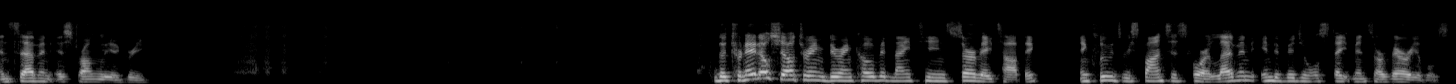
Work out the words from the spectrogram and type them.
and seven is strongly agree. The tornado sheltering during COVID-19 survey topic includes responses for 11 individual statements or variables.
